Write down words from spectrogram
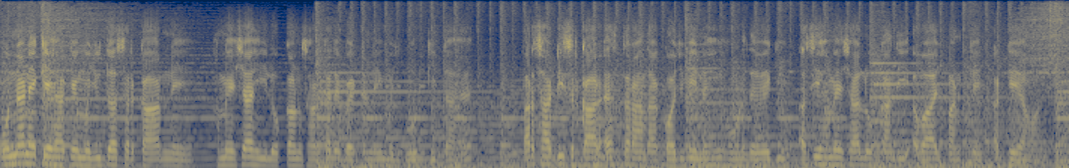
ਉਹਨਾਂ ਨੇ ਕਿਹਾ ਕਿ ਮੌਜੂਦਾ ਸਰਕਾਰ ਨੇ ਹਮੇਸ਼ਾ ਹੀ ਲੋਕਾਂ ਨੂੰ ਸੜਕਾਂ ਤੇ ਬੈਠਣ ਲਈ ਮਜਬੂਰ ਕੀਤਾ ਹੈ, ਪਰ ਸਾਡੀ ਸਰਕਾਰ ਇਸ ਤਰ੍ਹਾਂ ਦਾ ਕੁਝ ਵੀ ਨਹੀਂ ਹੋਣ ਦੇਵੇਗੀ। ਅਸੀਂ ਹਮੇਸ਼ਾ ਲੋਕਾਂ ਦੀ ਆਵਾਜ਼ ਬਣ ਕੇ ਅੱਗੇ ਆਵਾਂਗੇ।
